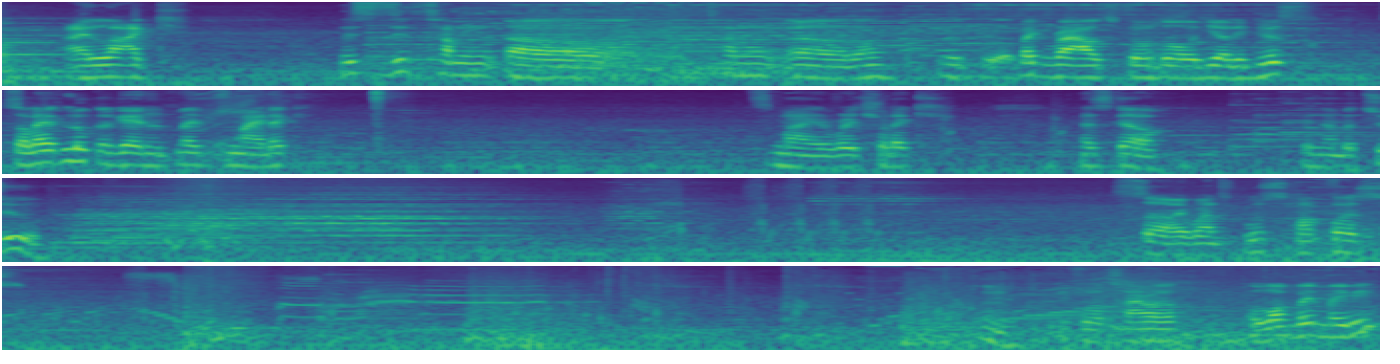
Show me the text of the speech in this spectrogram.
I like this this some uh some uh background photo really good. So let's look again at my deck. It's my retro deck. Let's go. In number two. So I want to push hop first. Hmm, before tower a lock bit maybe?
